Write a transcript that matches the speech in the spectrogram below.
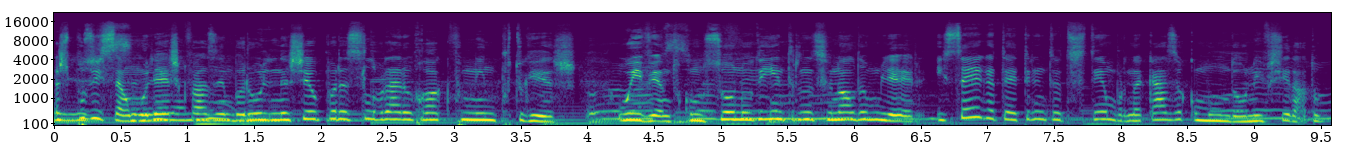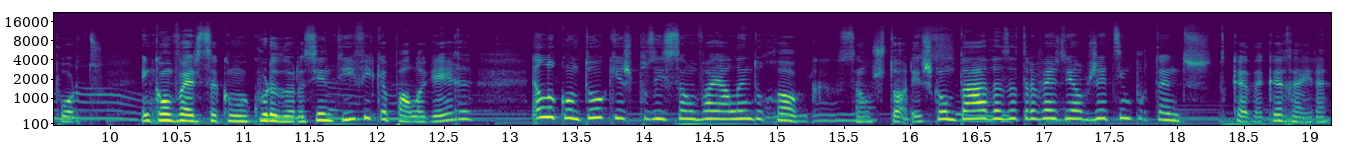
A exposição Mulheres que Fazem Barulho nasceu para celebrar o rock feminino português. O evento começou no Dia Internacional da Mulher e segue até 30 de setembro na Casa Comum da Universidade do Porto. Em conversa com a curadora científica Paula Guerra, ela contou que a exposição vai além do rock. São histórias contadas através de objetos importantes de cada carreira.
